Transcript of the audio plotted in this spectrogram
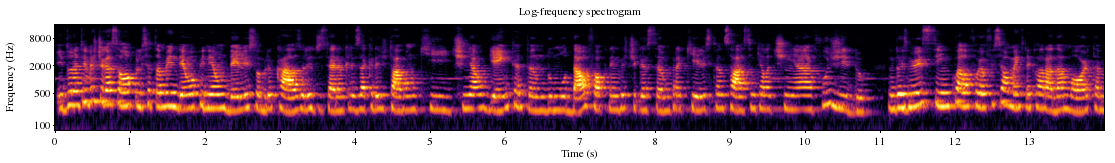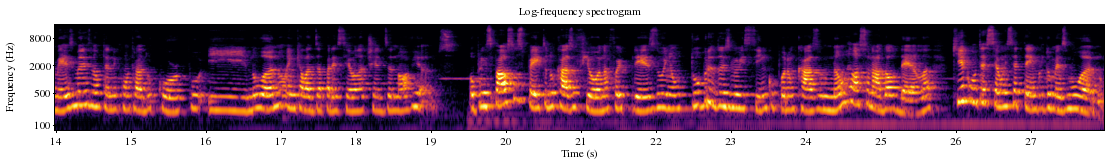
E durante a investigação, a polícia também deu a opinião deles sobre o caso. Eles disseram que eles acreditavam que tinha alguém tentando mudar o foco da investigação para que eles pensassem que ela tinha fugido. Em 2005, ela foi oficialmente declarada morta, mesmo eles não tendo encontrado o corpo, e no ano em que ela desapareceu, ela tinha 19 anos. O principal suspeito do caso Fiona foi preso em outubro de 2005 por um caso não relacionado ao dela, que aconteceu em setembro do mesmo ano.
